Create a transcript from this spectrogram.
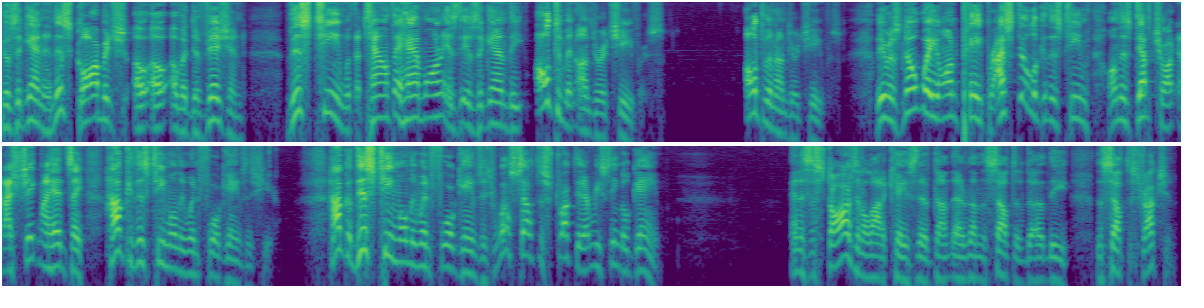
Because again, in this garbage of, of, a division, This team, with the talent they have on it, is, is again the ultimate underachievers. Ultimate underachievers. There is no way on paper. I still look at this team on this depth chart and I shake my head and say, how could this team only win four games this year? How could this team only win four games this year? Well, self destructed every single game. And it's the stars in a lot of cases that have done that have done the self the, the, the self destruction.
